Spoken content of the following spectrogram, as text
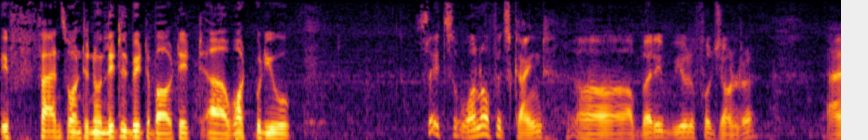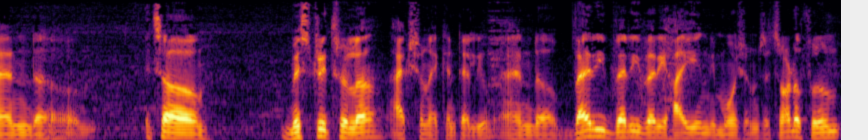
If fans want to know a little bit about it, uh, what would you it's one of its kind, uh, a very beautiful genre, and uh, it's a mystery thriller action, I can tell you, and uh, very, very, very high in emotions. It's not a film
